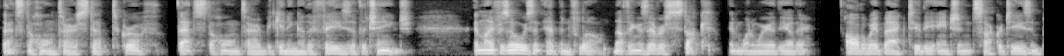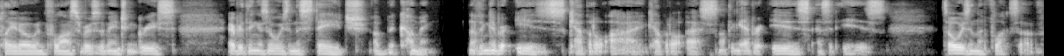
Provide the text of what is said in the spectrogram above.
That's the whole entire step to growth. That's the whole entire beginning of the phase of the change. And life is always an ebb and flow. Nothing is ever stuck in one way or the other. All the way back to the ancient Socrates and Plato and philosophers of ancient Greece, everything is always in the stage of becoming. Nothing ever is, capital I, capital S. Nothing ever is as it is. It's always in the flux of.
